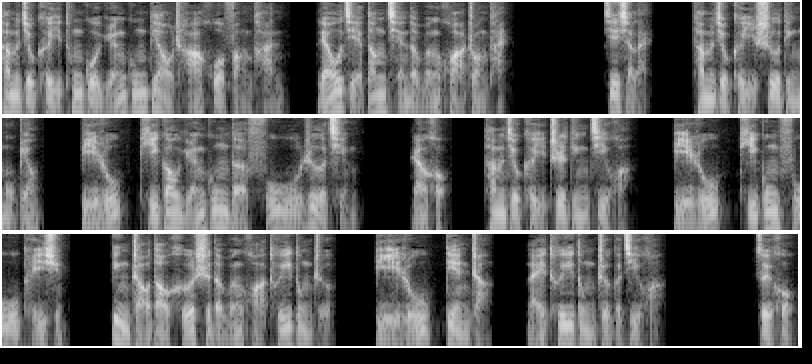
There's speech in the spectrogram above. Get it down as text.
他们就可以通过员工调查或访谈了解当前的文化状态。接下来，他们就可以设定目标，比如提高员工的服务热情。然后，他们就可以制定计划，比如提供服务培训，并找到合适的文化推动者，比如店长，来推动这个计划。最后，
